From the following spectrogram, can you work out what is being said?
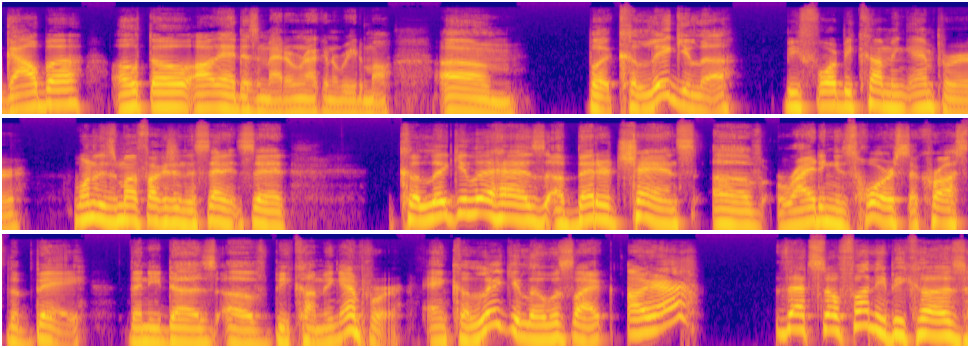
Galba, Otho. All that doesn't matter. We're not going to read them all. Um, but Caligula, before becoming emperor, one of these motherfuckers in the Senate said Caligula has a better chance of riding his horse across the bay than he does of becoming emperor. And Caligula was like, Oh, yeah? That's so funny because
